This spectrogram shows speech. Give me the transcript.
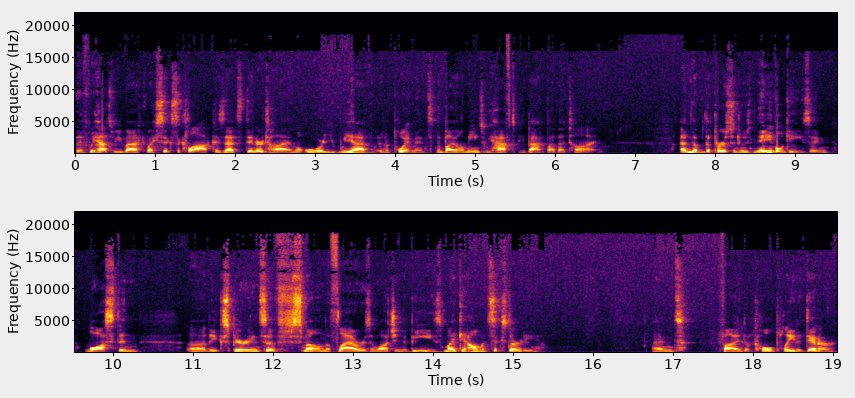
if we have to be back by six o'clock because that's dinner time, or we have an appointment, then by all means we have to be back by that time. And the, the person who's navel gazing, lost in uh, the experience of smelling the flowers and watching the bees, might get home at six thirty and find a cold plate of dinner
